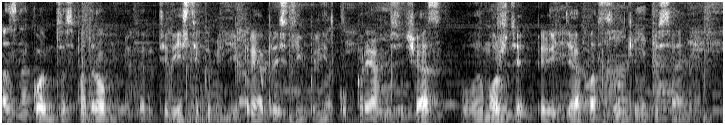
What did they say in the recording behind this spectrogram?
Ознакомиться с подробными характеристиками и приобрести плитку прямо сейчас вы можете, перейдя по ссылке в описании.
